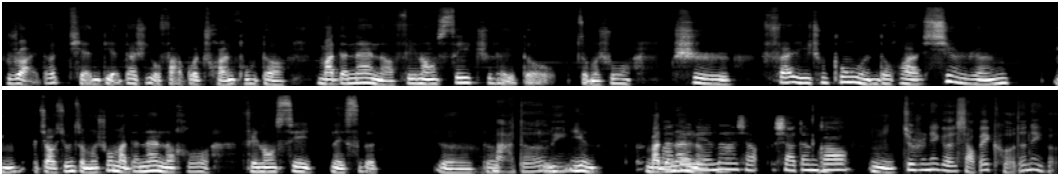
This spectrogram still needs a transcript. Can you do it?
软的甜点，但是有法国传统的 madeleine、菲朗 C 之类的，怎么说是翻译成中文的话杏仁。嗯，小熊怎么说？马德奈呢和菲朗西类似的，嗯，马德琳，马德莲娜小小蛋糕，嗯，就是那个小贝壳的那个，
